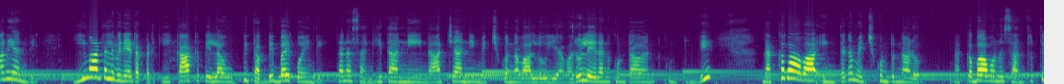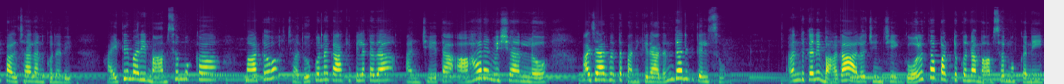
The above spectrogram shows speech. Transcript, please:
అని అంది. ఈ మాటలు వినేటప్పటికీ కాకపిల్ల ఉబ్బి తబ్బిబ్బైపోయింది. తన సంగీతాన్ని నాట్యాన్ని మెచ్చుకున్న వాళ్ళు ఎవరూ లేరనుకుంటా అనుకుంటుంది నక్కబావ ఇంతగా మెచ్చుకుంటున్నాడు. నక్కబావను సంతృప్తి పలచాలనుకున్నది. అయితే మరి మాంసం ముక్క మాటో చదువుకున్న కాకిపిల్ల కదా? అంచేత ఆహారం విషయంలో అజాగ్రత్త పనికిరాదని దానికి తెలుసు. అందుకని బాగా ఆలోచించి గోలతో పట్టుకున్న మాంసం ముక్కని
